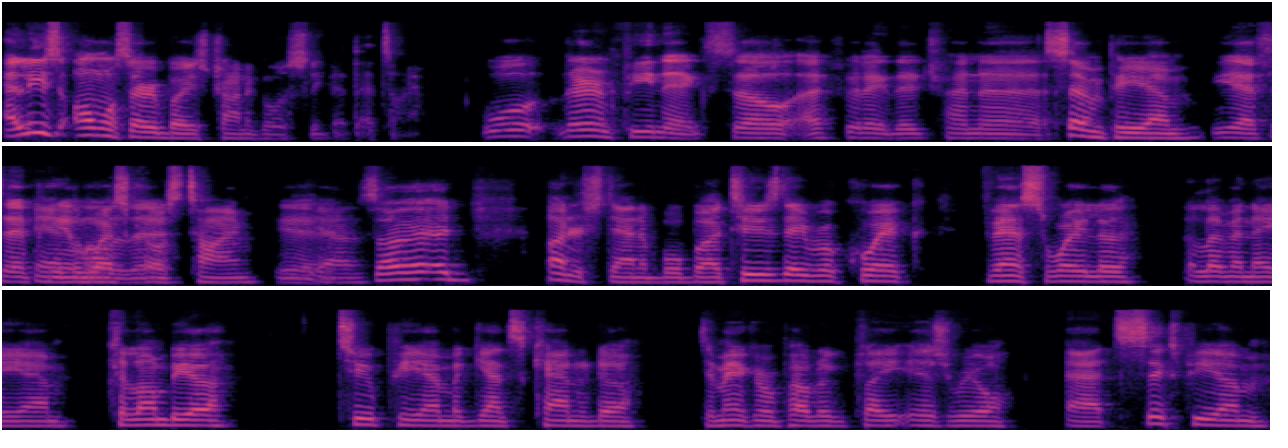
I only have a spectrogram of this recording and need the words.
at least almost everybody's trying to go to sleep at that time. Well, they're in Phoenix, so I feel like they're trying to 7 p.m. yeah, 7 in p.m. the West there. Coast time. Yeah. yeah. So uh, understandable. But Tuesday, real quick, Venezuela, 11 a.m. Colombia, 2 p.m. against Canada. Dominican Republic play Israel at 6 p.m.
